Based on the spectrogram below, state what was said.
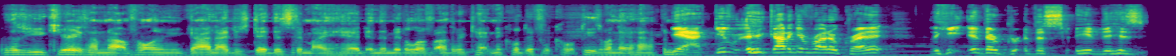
For those of you curious, I'm not following a guide. I just did this in my head in the middle of other technical difficulties when it happened. Yeah, give gotta give Rhino credit. He, this, his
